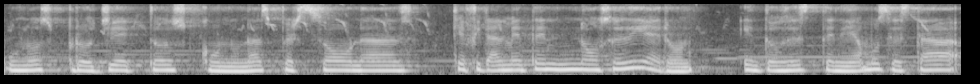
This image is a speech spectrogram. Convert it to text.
unos proyectos con unas personas que finalmente no se dieron. Entonces teníamos esta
